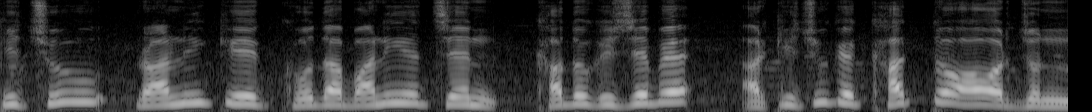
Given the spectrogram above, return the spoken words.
কিছু প্রাণীকে খোদা বানিয়েছেন খাদক হিসেবে আর কিছুকে খাদ্য হওয়ার জন্য.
